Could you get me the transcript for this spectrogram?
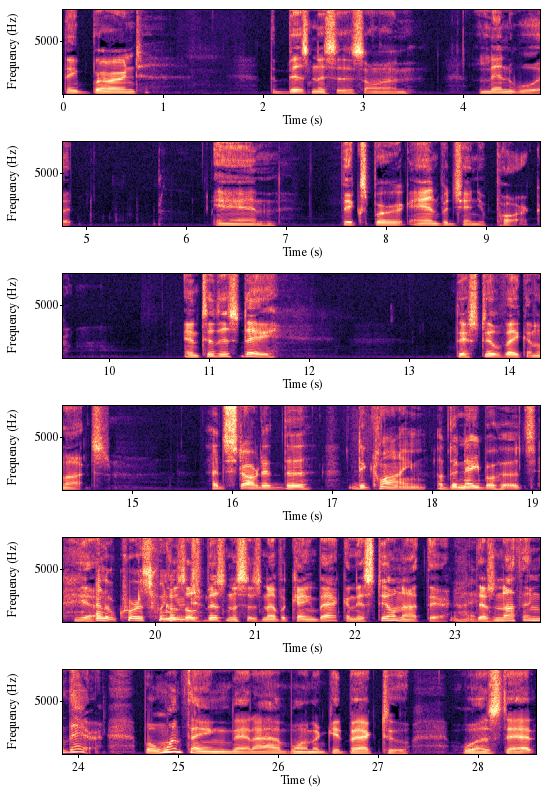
They burned the businesses on Linwood and Vicksburg and Virginia Park. And to this day, they're still vacant lots. Had started the decline of the neighborhoods. Yeah. And of course, when because those businesses never came back and they're still not there. Right. There's nothing there. But one thing that I want to get back to was that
